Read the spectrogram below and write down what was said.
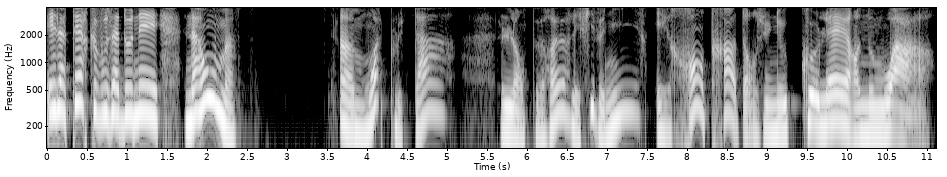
et la terre que vous a donnée Naoum. Un mois plus tard, l'empereur les fit venir et rentra dans une colère noire.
